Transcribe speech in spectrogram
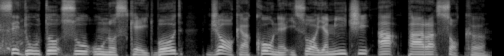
Seduto su uno skateboard, gioca con i suoi amici a parasoccer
